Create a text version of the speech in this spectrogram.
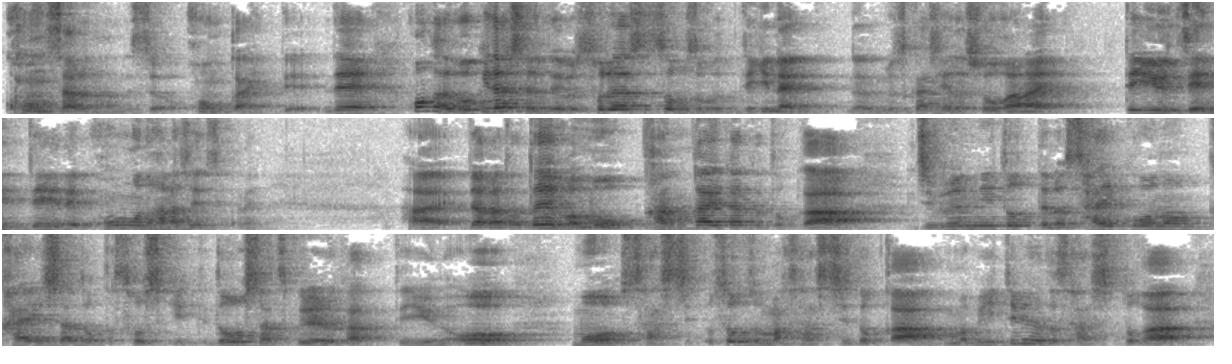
コンサルなんですよ今回って。で今回動き出してるんでそれはそもそもできない。難しいのはしょうがない。っていう前提で今後の話ですよね。はい、だから例えばもう考え方とか自分にとっての最高の会社とか組織ってどうしたら作れるかっていうのをもう冊子それこそまあ冊子とか、まあ、B2B だと冊子とか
